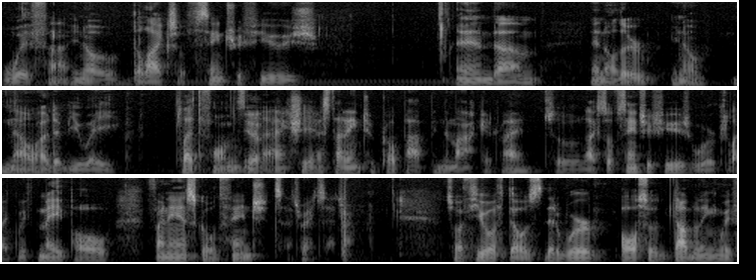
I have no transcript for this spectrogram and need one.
with, uh, you know, the likes of Centrifuge and um, and other, you know, now RWA platforms that actually are starting to prop up in the market, right? So likes of Centrifuge work like with Maple, Finance Goldfinch, etc., etc. So a few of those that were also doubling with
